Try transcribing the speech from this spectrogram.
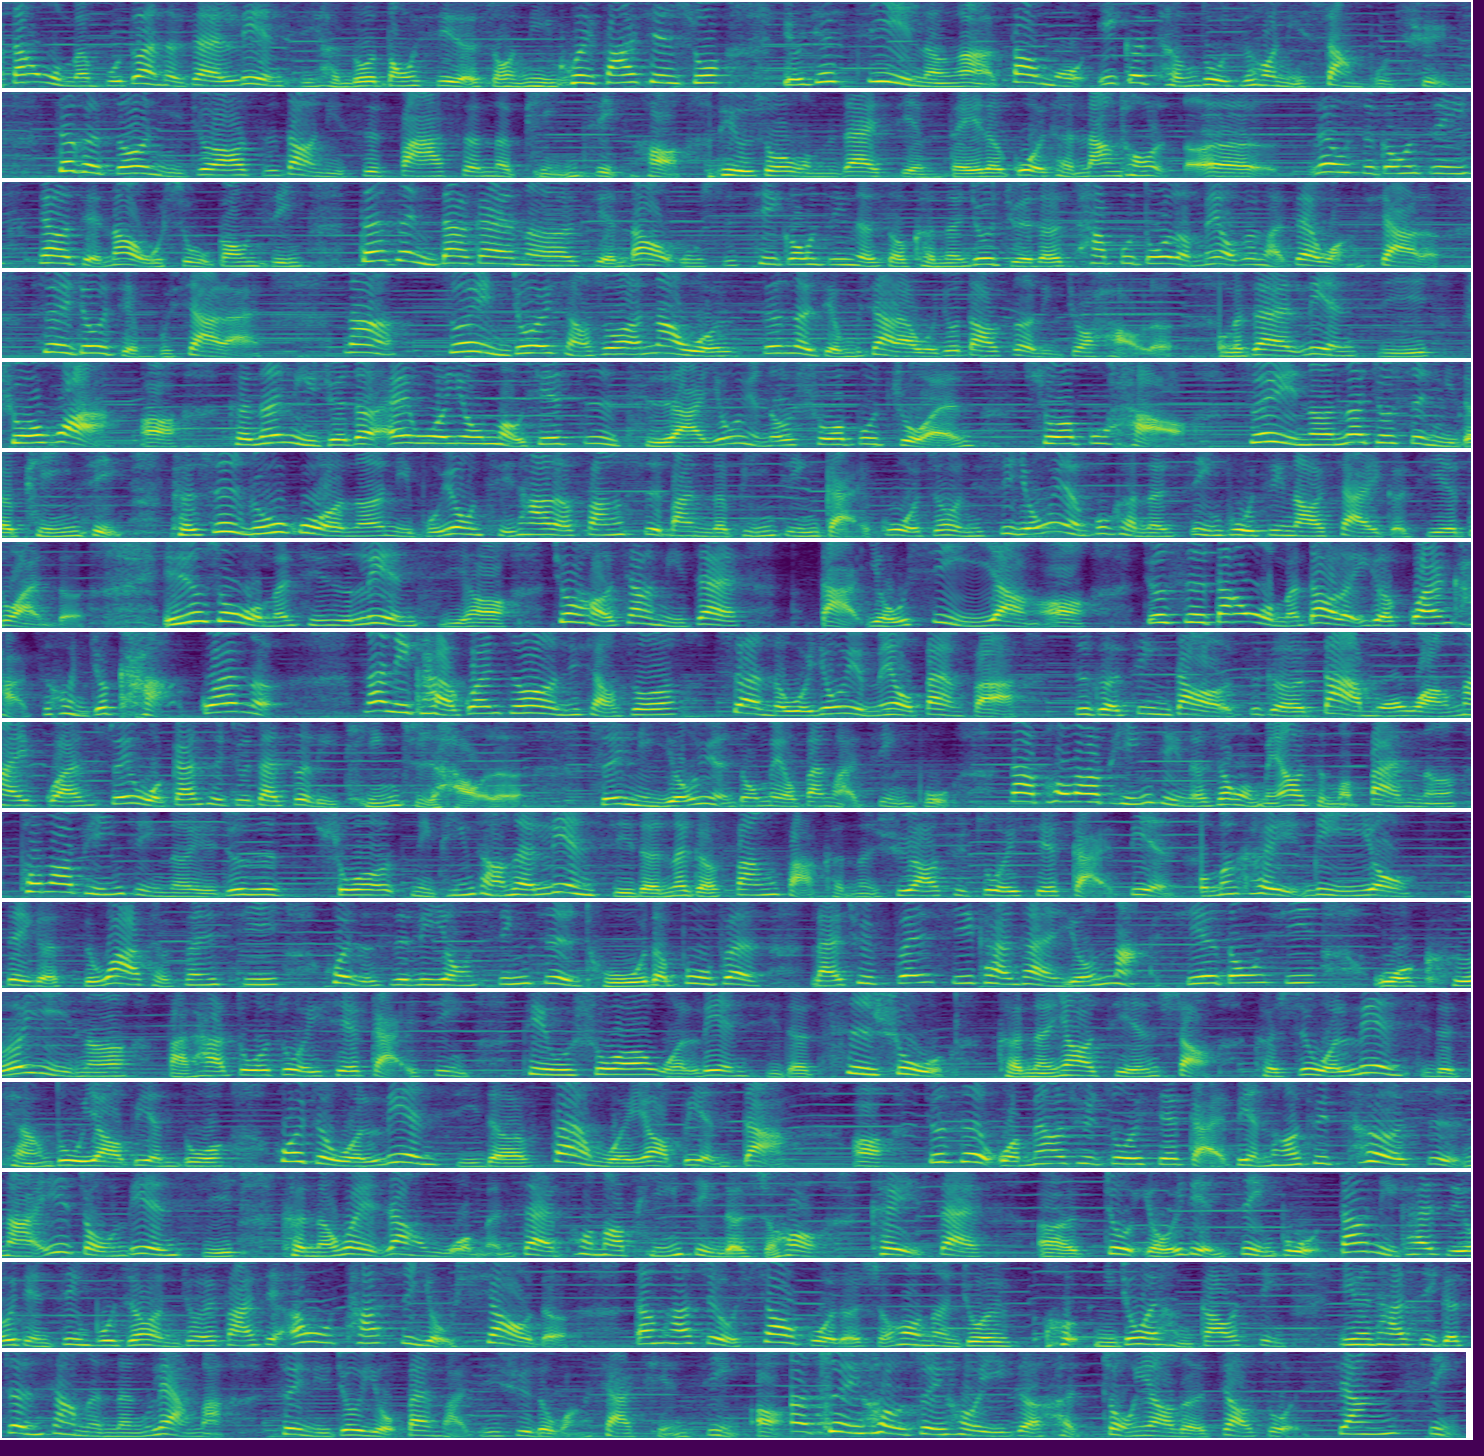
当我们不断的在练习很多东西的时候，你会发现说，有些技能啊，到某一个程度之后，你上不去。这个时候你就要知道你是发生了瓶颈哈，譬如说我们在减肥的过程当中，呃，六十公斤要减到五十五公斤，但是你大概呢减到五十七公斤的时候，可能就觉得差不多了，没有办法再往下了，所以就减不下来。那所以你就会想说，那我真的减不下来，我就到这里就好了。我们在练习说话啊，可能你觉得，哎，我有某些字词啊，永远都说不准，说不好，所以呢，那就是你的瓶颈。可是，如果呢，你不用其他的方式把你的瓶颈改过之后，你是永远不可能进步进到下一个阶段的。也就是说，我们其实练习哦，就好像你在打游戏一样哦，就是当我们到了一个关卡之后，你就卡关了。那你卡关之后，你想说算了，我永远没有办法这个进到这个大魔王那一关，所以我干脆就在这里停止好了。所以你永远都没有办法进步。那碰到瓶颈的时候，我们要怎么办呢？碰到瓶颈呢，也就是说你平常在练习的那个方法，可能需要去做一些改变。我们可以利用这个 SWOT 分析，或者是利用心智图的部分来去分析，看看有哪些东西我可以呢，把它多做一些改进。譬如说，我练习的次数可能要减少，可是我练习的强度要变多，或者我练习的范围要变大啊，就是我们要去做一些改变，然后去测试哪一种练习可能会让我们在碰到瓶颈的时候，可以在。呃，就有一点进步。当你开始有一点进步之后，你就会发现，哦，它是有效的。当它是有效果的时候呢，你就会你就会很高兴，因为它是一个正向的能量嘛，所以你就有办法继续的往下前进哦。那最后最后一个很重要的叫做相信，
